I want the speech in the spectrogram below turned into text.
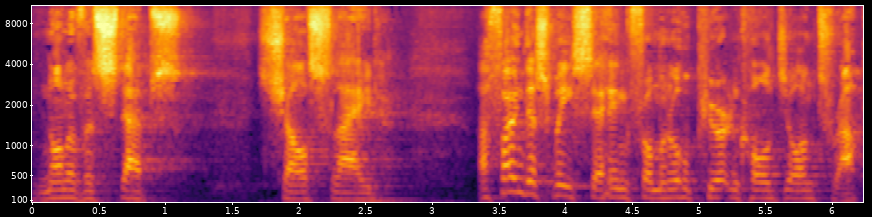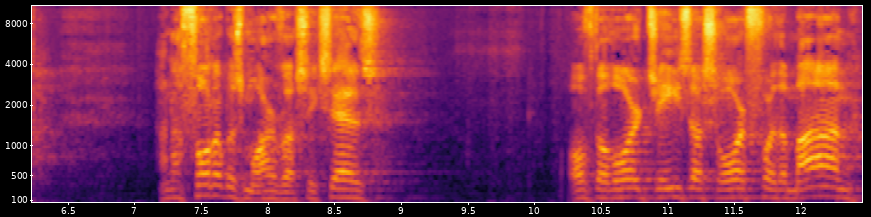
None of his steps shall slide. I found this wee saying from an old Puritan called John Trapp, and I thought it was marvelous. He says, Of the Lord Jesus, or for the man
